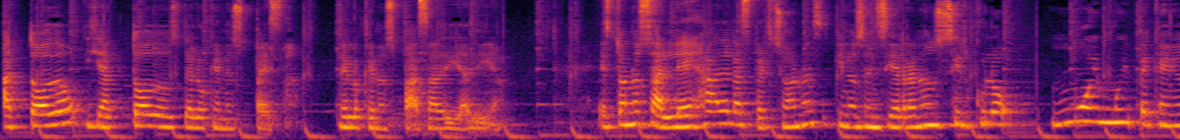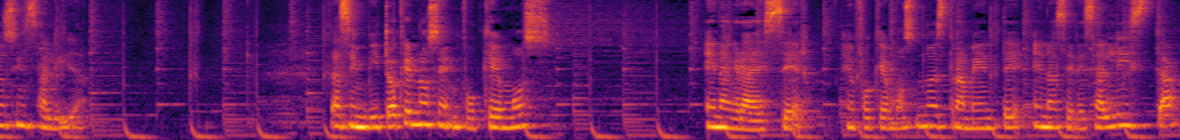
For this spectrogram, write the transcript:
a todo y a todos de lo que nos pesa, de lo que nos pasa día a día. Esto nos aleja de las personas y nos encierra en un círculo muy, muy pequeño sin salida. Las invito a que nos enfoquemos en agradecer, enfoquemos nuestra mente en hacer esa lista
